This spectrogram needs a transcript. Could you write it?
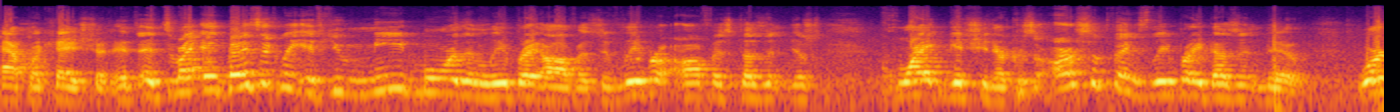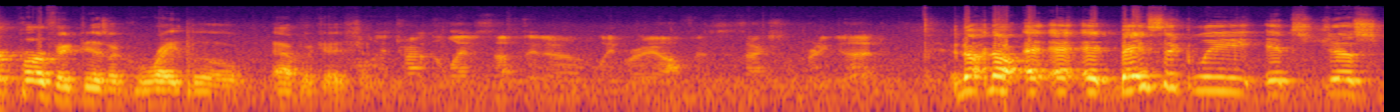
application. It, it's it basically if you need more than LibreOffice, if LibreOffice doesn't just quite get you there, because there are some things Libre doesn't do. WordPerfect is a great little application. Well, they tried the latest update of LibreOffice. It's actually pretty good. No, no. It, it, it basically it's just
